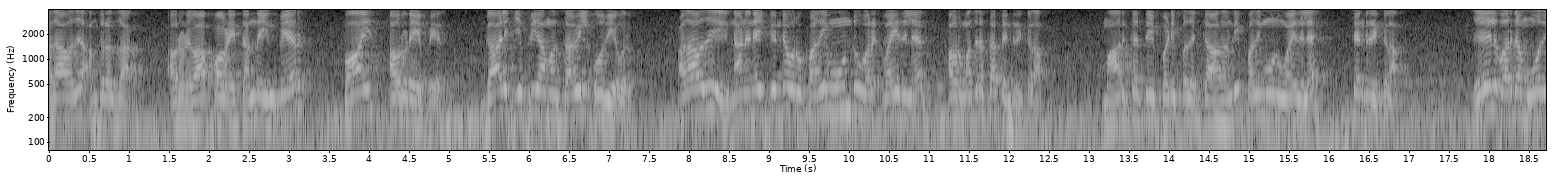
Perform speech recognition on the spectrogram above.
அதாவது அப்துல் ரசாக் அவருடைய வாப்பாவுடைய தந்தையின் பெயர் ஃபாயிஸ் அவருடைய பெயர். காலி ஜிஃப்ரி அமது சாவில் ஓதியவர். அதாவது நான் நினைக்கின்ற ஒரு பதிமூன்று வயதில் அவர் மதரசா சென்றிருக்கலாம். மார்க்கத்தை படிப்பதற்காக வேண்டி பதிமூணு வயதில் சென்றிருக்கலாம். ஏழு வருடம் ஓதி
